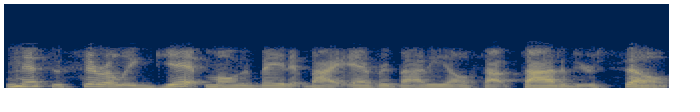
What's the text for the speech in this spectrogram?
necessarily get motivated by everybody else outside of yourself.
